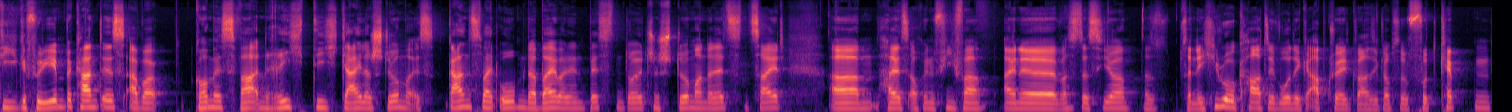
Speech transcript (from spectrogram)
die gefühlt jedem bekannt ist, aber Gomez war ein richtig geiler Stürmer, ist ganz weit oben dabei bei den besten deutschen Stürmern der letzten Zeit. Ähm, hat auch in FIFA eine, was ist das hier? Also seine Hero-Karte wurde geupgradet quasi, ich glaube so Foot Captain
